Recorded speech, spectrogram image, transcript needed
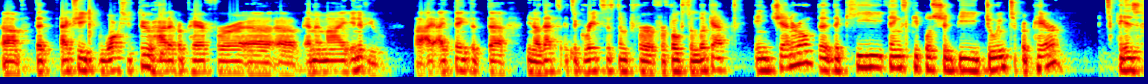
uh, that actually walks you through how to prepare for a, a MMI interview. I, I, think that you know that's it's a great system for, for folks to look at. In general, the, the key things people should be doing to prepare is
